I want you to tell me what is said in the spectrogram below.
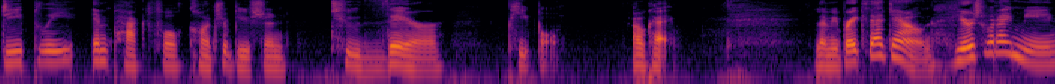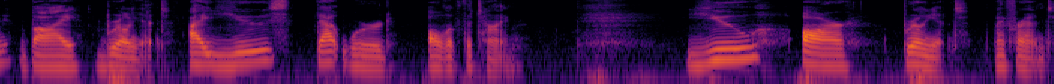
deeply impactful contribution to their people. Okay, let me break that down. Here's what I mean by brilliant I use that word all of the time. You are brilliant, my friend.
